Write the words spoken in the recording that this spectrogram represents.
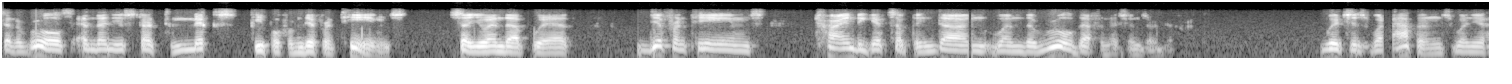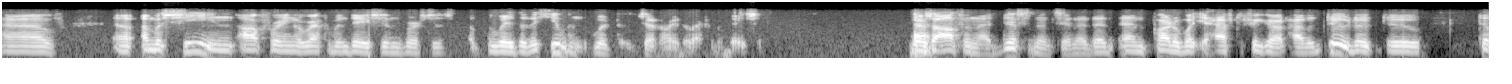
set of rules, and then you start to mix people from different teams. So you end up with different teams trying to get something done when the rule definitions are different, which is what happens when you have a machine offering a recommendation versus the way that a human would generate a recommendation. There's yeah. often that dissonance in it, and, and part of what you have to figure out how to do to to to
